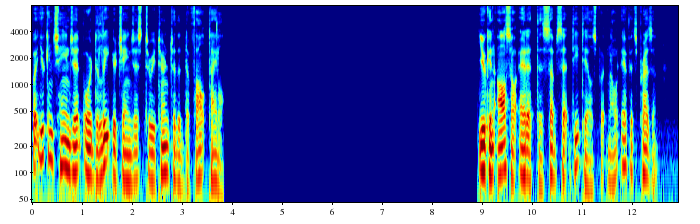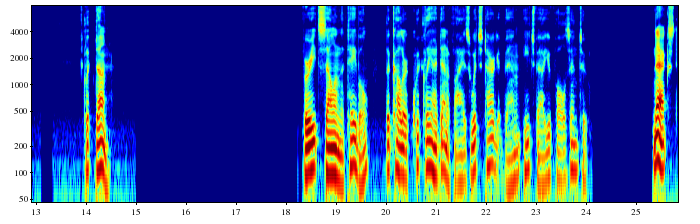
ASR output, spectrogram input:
but you can change it or delete your changes to return to the default title. You can also edit the subset details footnote if it's present. Click Done. For each cell in the table, the color quickly identifies which target bin each value falls into. Next,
